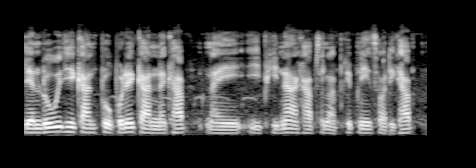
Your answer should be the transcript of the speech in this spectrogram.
เรียนรู้วิธีการปลูกไปด้วยกันนะครับ ใน EP หน้าครับสำหรับคลิปนี้สวัสดีครับ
